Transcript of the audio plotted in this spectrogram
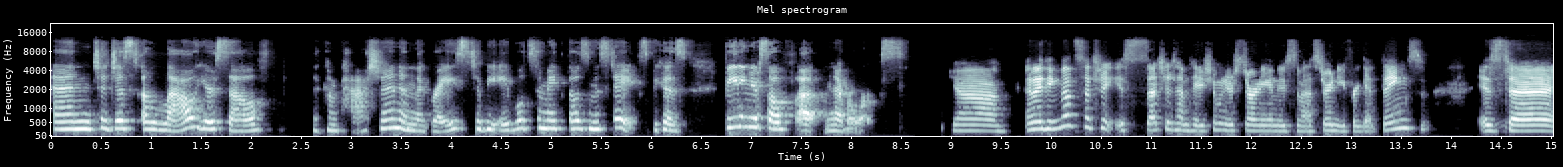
And to just allow yourself the compassion and the grace to be able to make those mistakes because beating yourself up never works. Yeah. And I think that's such a such a temptation when you're starting a new semester and you forget things is to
